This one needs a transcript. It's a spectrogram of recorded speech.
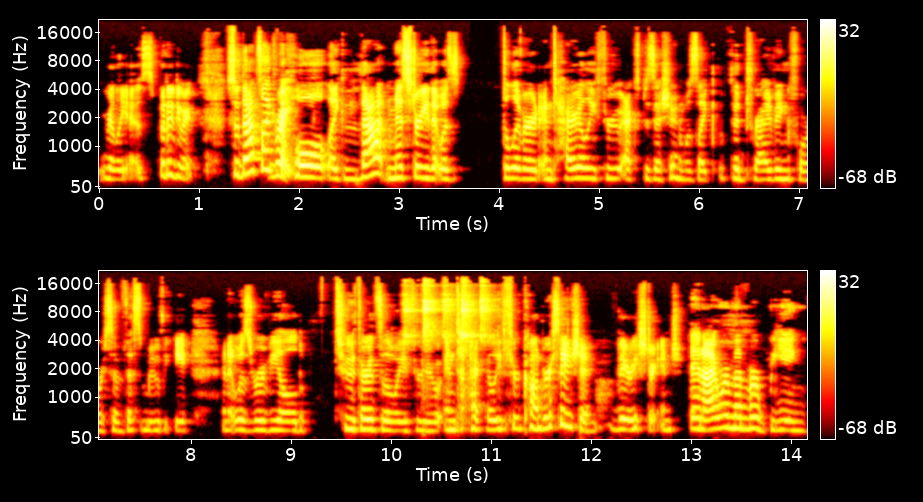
really is. But anyway, so that's like Right. the whole like that mystery that was delivered entirely through exposition was like the driving force of this movie, and it was revealed two thirds of the way through entirely through conversation. Very strange. And I remember being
